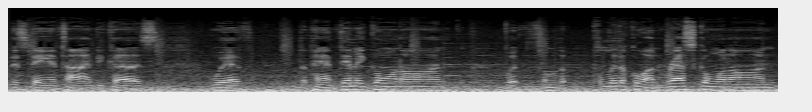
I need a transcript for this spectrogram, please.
this day and time because with the pandemic going on, with some of the political unrest going on,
